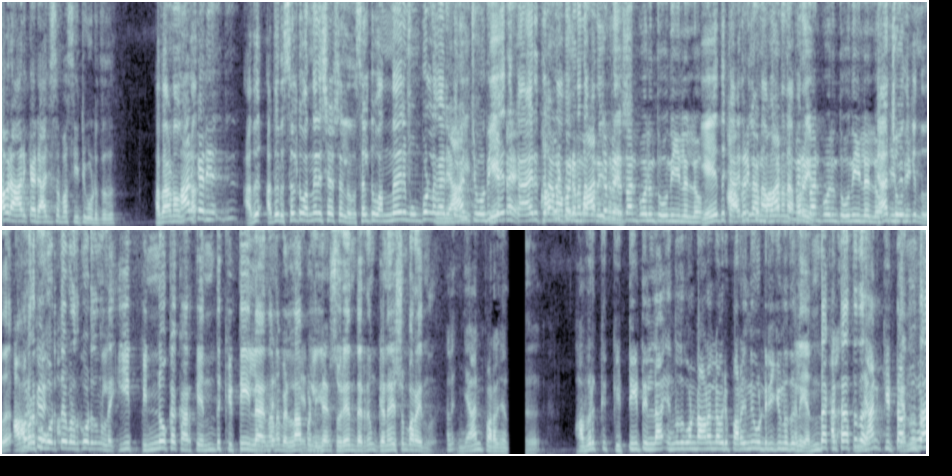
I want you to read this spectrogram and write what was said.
അവർ ആർക്കാ രാജ്യസഭാ സീറ്റ് കൊടുത്തത്? അതാണോ? അത് അത് റിസൾട്ട് വന്നതിന് ശേഷമല്ല? റിസൾട്ട് വന്നതിന് മുമ്പുള്ള കാര്യം ഏത് കാര്യത്തിലാണ് അവർക്ക് അപകടം പോലും തോന്നിയില്ലല്ലോ. ഏത് കാര്യത്തിലാണ് അപകടം പോലും തോന്നിയില്ലല്ലോ. ഞാൻ. ചോദിക്കുന്നത് അവർക്ക് കൊടുത്ത് ഇവർക്ക് കൊടുത്തുന്നില്ല ഈ പിന്നോക്കക്കാർക്ക് എന്ത് കിട്ടിയില്ല എന്നാണ് വെള്ളാപ്പള്ളി സുരേന്ദ്രനും ഗണേഷും പറയുന്നത്. അല്ല ഞാൻ പറഞ്ഞത് അവർക്ക് കിട്ടിയിട്ടില്ല എന്നതുകൊണ്ടാണല്ലോ അവർ പറഞ്ഞുകൊണ്ടിരിക്കുന്നത് അല്ല, എന്താ കിട്ടാത്തത്? ഞാൻ കിട്ടാത്തത് എന്താ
